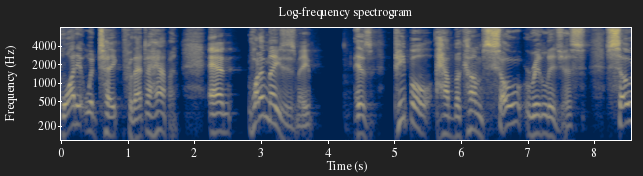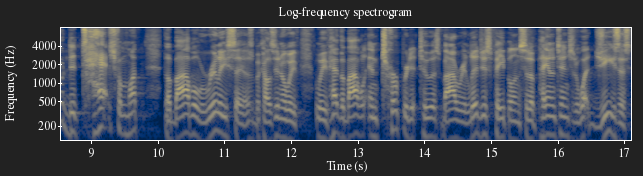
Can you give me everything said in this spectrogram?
what it would take for that to happen. And what amazes me is people have become so religious so detached from what the Bible really says because, you know, we've, we've had the Bible interpreted to us by religious people instead of paying attention to what Jesus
